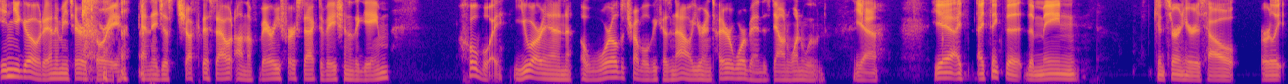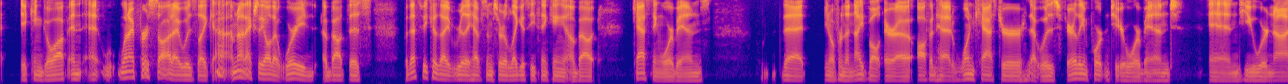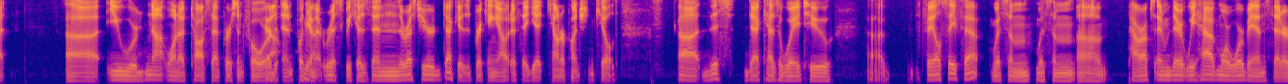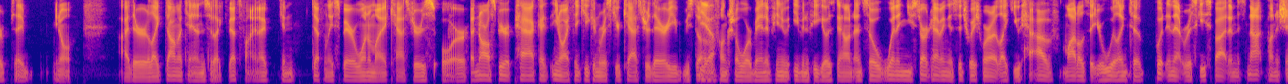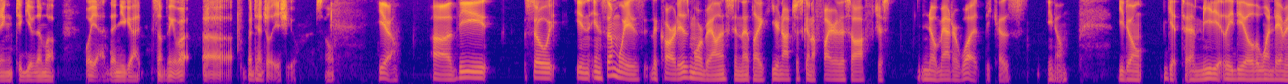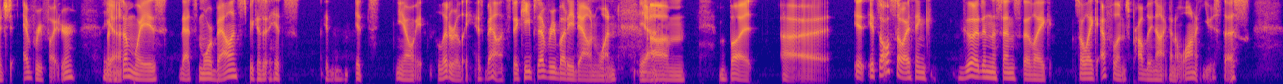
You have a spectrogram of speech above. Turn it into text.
in you go to enemy territory, and they just chuck this out on the very first activation of the game, oh boy, you are in a world of trouble because now your entire warband is down one wound. Yeah, yeah. I I think the the main concern here is how early it can go off. And, and when I first saw it, I was like, ah, I'm not actually all that worried about this, but that's because I really have some sort of legacy thinking about casting warbands that you know from the Nightvault era often had one caster that was fairly important to your warband, and you were not uh, you would not want to toss that person forward Yeah. and put them at risk because then the rest of your deck is bricking out if they get counterpunched and killed. Uh, this deck has a way to uh, fail safe that with some with some um, power ups, and there we have more warbands that are say you know either like Domitans or like that's fine. I can definitely spare one of my casters or a Gnarlspirit Pack. I you know I think you can risk your caster there. You, you still have Yeah. a functional warband if you even if he goes down. And so when you start having a situation where like you have models that you're willing to put in that risky spot and it's not punishing to give them up, well yeah, then you got something of a uh, potential issue. So Yeah. Uh, the so in in some ways the card is more balanced in that like you're not just going to fire this off just no matter what because you know, you don't get to immediately deal the one damage to every fighter. But Yeah. in some ways, that's more balanced because it hits it. It's you know, it, literally, it's balanced. It keeps everybody down one. Yeah. Um, but uh, it, it's also, I think, good in the sense that like, so like Ephilim's probably not going to want to use this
